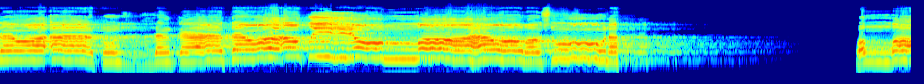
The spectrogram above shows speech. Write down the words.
وآتوا الزكاة وأطيعوا الله ورسوله والله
